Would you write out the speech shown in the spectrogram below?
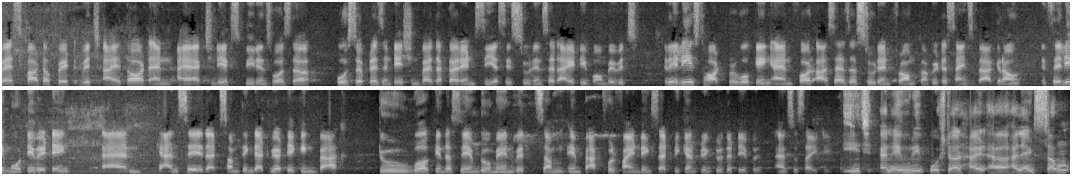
Best part of it, which I thought and I actually experienced, was the poster presentation by the current CSE students at IIT Bombay, which really is thought provoking. And for us as a student from computer science background, it's really motivating and can say that's something that we are taking back to work in the same domain with some impactful findings that we can bring to the table and society. Each and every poster hi uh, highlights some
